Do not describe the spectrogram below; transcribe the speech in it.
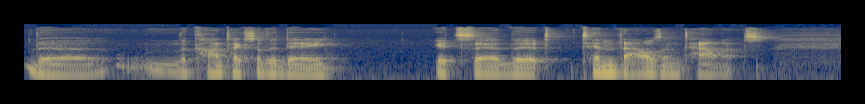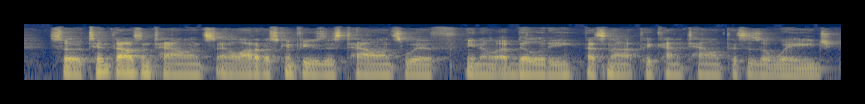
the the context of the day. It said that 10,000 talents. So 10,000 talents, and a lot of us confuse this talents with, you know, ability. That's not the kind of talent. This is a wage.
